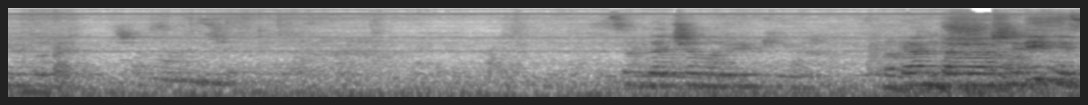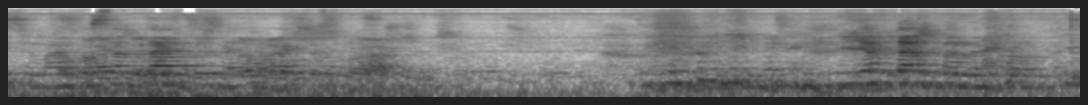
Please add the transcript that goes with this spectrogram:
не туди. Це для чоловіків. Гендер ваша рівність має Давайте, постартатися. давайте спрашивайте. Я б теж би не проти.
